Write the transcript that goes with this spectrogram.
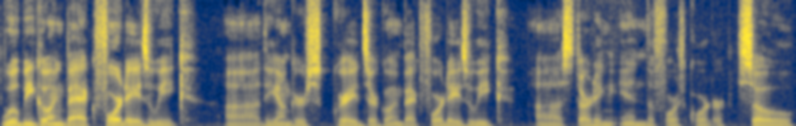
will be going back four days a week. Uh, the younger grades are going back four days a week uh, starting in the fourth quarter. So,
